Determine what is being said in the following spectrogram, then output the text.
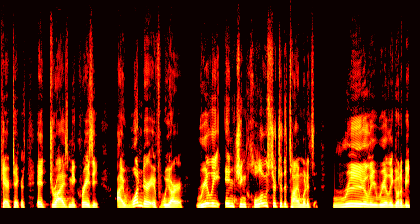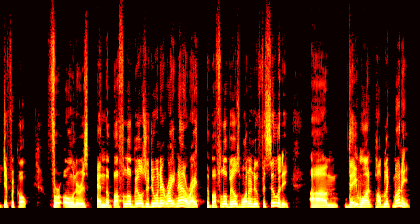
caretakers." It drives me crazy. I wonder if we are really inching closer to the time when it's really, really going to be difficult for owners. And the Buffalo Bills are doing it right now, right? The Buffalo Bills want a new facility. Um, they want public money.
